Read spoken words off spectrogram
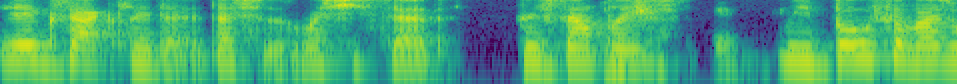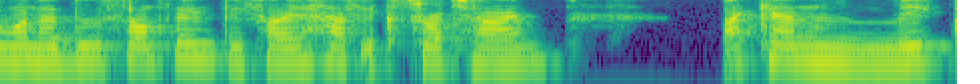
Exactly. That, that's what she said. For example, if we both of us want to do something, if I have extra time, I can make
